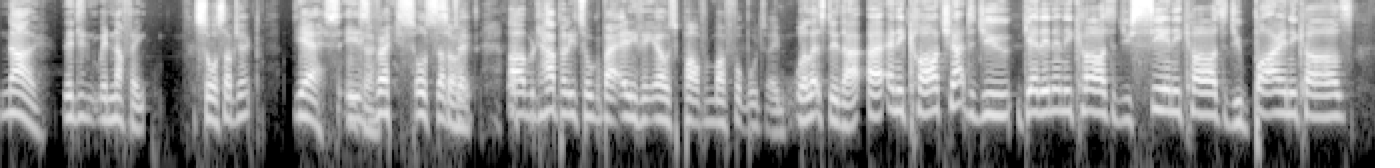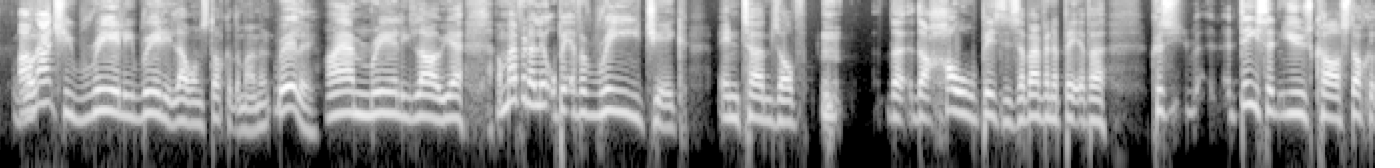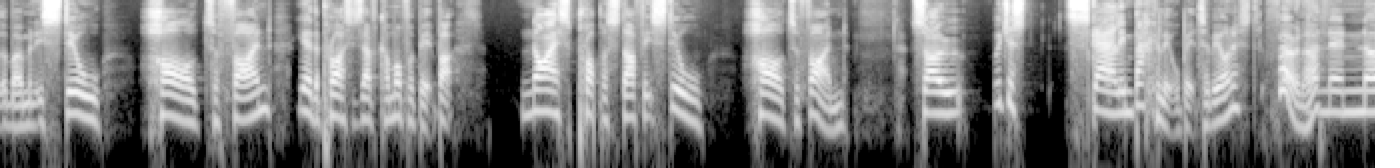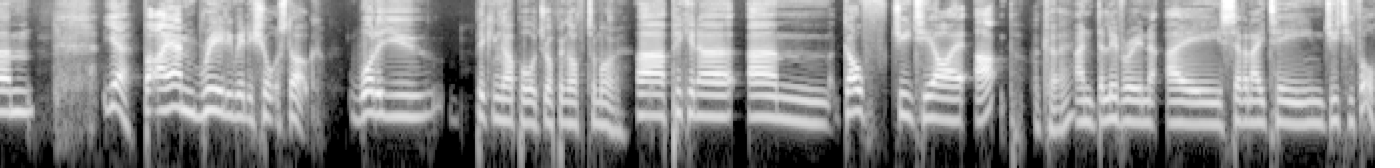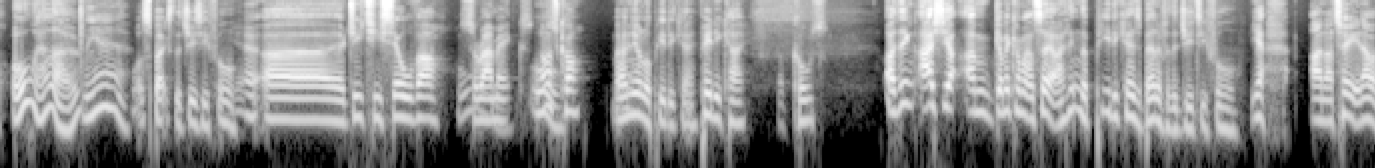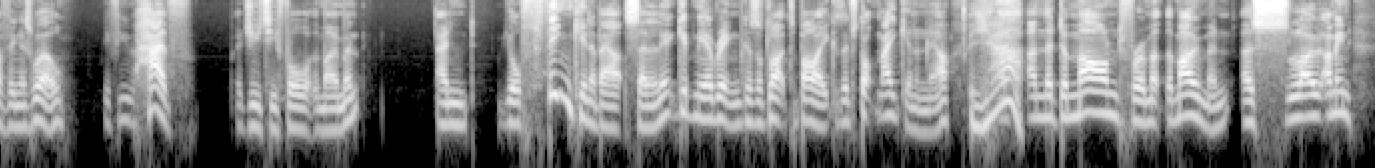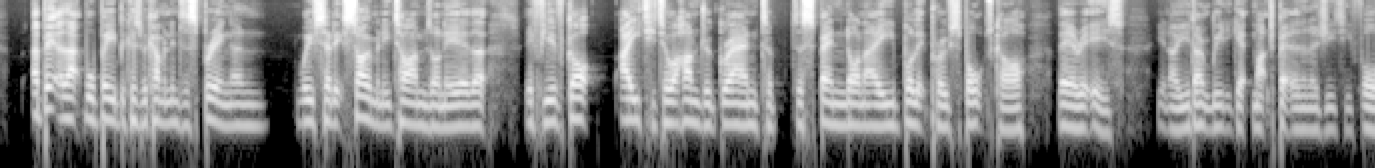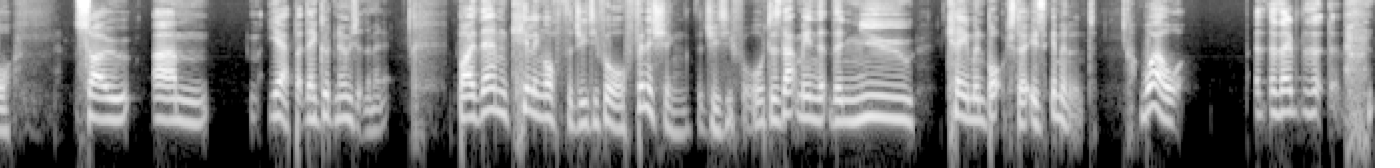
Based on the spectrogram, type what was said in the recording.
No. They didn't win nothing. Sore subject. Yes, it's a very sore subject. I would happily talk about anything else apart from my football team. Well, let's do that. Uh, any car chat? Did you get in any cars? Did you see any cars? Did you buy any cars? I'm actually really, really low on stock at the moment. really? I am really low. Yeah, I'm having a little bit of a rejig in terms of the the whole business. I'm having a bit of a because decent used car stock at the moment is still hard to find. Yeah, the prices have come off a bit, but nice proper stuff it's still hard to find. So we're just scaling back a little bit, to be honest. Fair enough. And then, um, yeah, but I am really, really short of stock. what are you picking up or dropping off tomorrow? Uh, picking a um, Golf GTI up Okay. and delivering a 718 GT4. Oh, hello. Yeah. What specs the GT4? Yeah, uh, GT Silver, ceramics. Nice car. Manual or PDK? PDK, of course. I think actually I'm going to come out and say it. I think the PDK is better for the GT4. Yeah. And I'll tell you another thing as well. If you have a GT4 at the moment and you're thinking about selling it, give me a ring because I'd like to buy it because they've stopped making them now. Yeah. and the demand for them at the moment is slow. I mean, a bit of that will be because we're coming into spring, and we've said it so many times on here that if you've got eighty to hundred grand to to spend on a bulletproof sports car, there it is. You know, you don't really get much better than a GT4. So, um, yeah, but they're good news at the minute. By them killing off the GT4, finishing the GT4, does that mean that the new Cayman Boxster is imminent? Well, they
